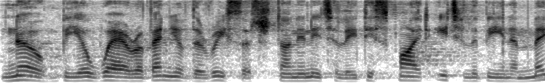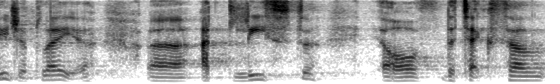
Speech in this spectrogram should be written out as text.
know, be aware of any of the research done in Italy, despite Italy being a major player, uh, at least of the textile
